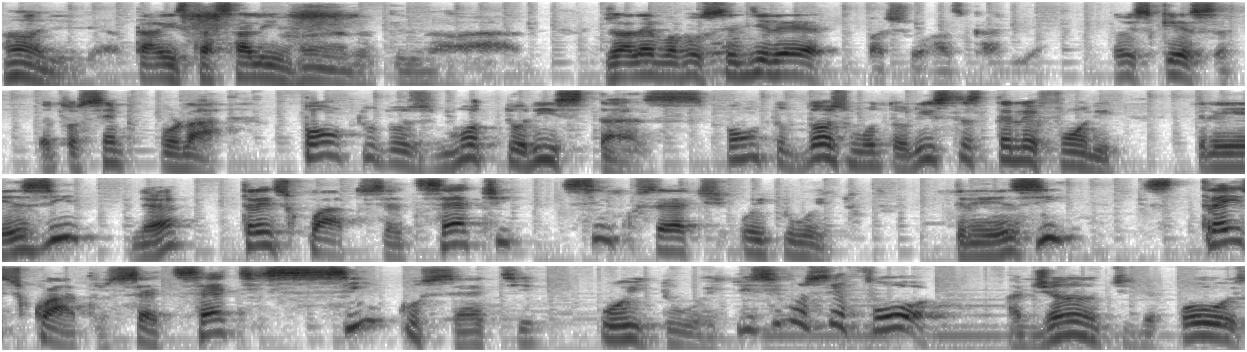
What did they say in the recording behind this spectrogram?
Olha, Thaís está salivando aqui do lado. Já leva você direto para a churrascaria. Não esqueça, eu estou sempre por lá. Ponto dos motoristas. Ponto dos motoristas, telefone 13, né? 3477 5788. 13 3477 5788. E se você for adiante depois,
